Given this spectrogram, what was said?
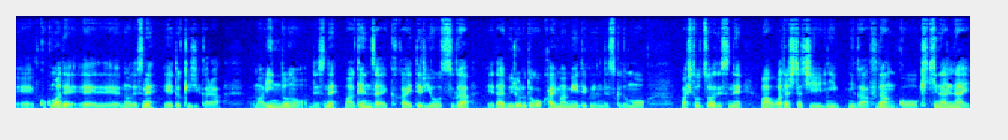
えー、ここまでのですね、えーと、記事から、まあ、インドのですね、まあ、現在抱えている様子が、えだいぶいろいろと垣間見えてくるんですけども、まあ、一つはですね、まあ、私たちにが普段こう聞き慣れない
